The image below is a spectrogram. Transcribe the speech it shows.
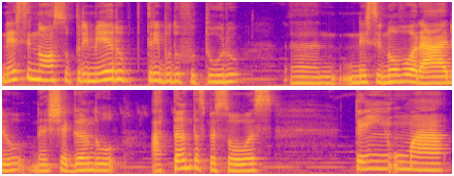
nesse nosso primeiro Tribo do Futuro, uh, nesse novo horário, né, chegando a tantas pessoas, tem uma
